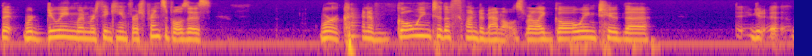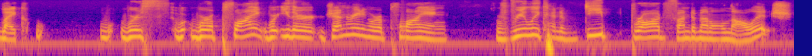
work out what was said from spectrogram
that we're doing when we're thinking in first principles is we're kind of going to the fundamentals we're like going to the you know, like we're we're applying we're either generating or applying really kind of deep broad fundamental knowledge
